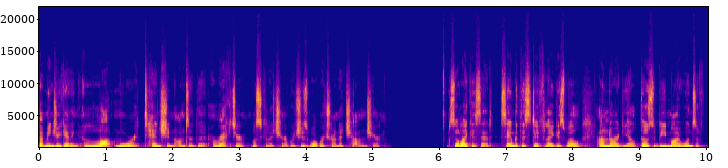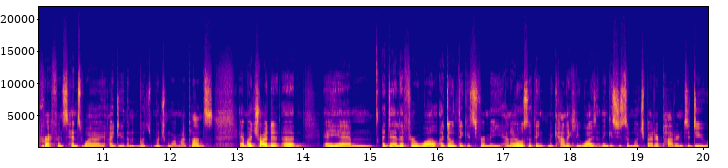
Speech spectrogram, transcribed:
that means you're getting a lot more tension onto the erector musculature, which is what we're trying to challenge here. So, like I said, same with the stiff leg as well and an RDL. Those would be my ones of preference, hence why I, I do them much much more my plants. Um, I tried a a, um, a deadlift for a while. I don't think it's for me, and I also think mechanically wise, I think it's just a much better pattern to do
